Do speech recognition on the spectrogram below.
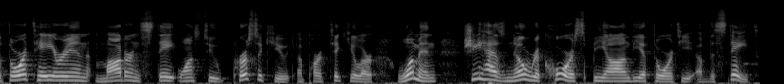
authoritarian modern state wants to persecute a particular woman, she has no recourse beyond the authority of the state.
